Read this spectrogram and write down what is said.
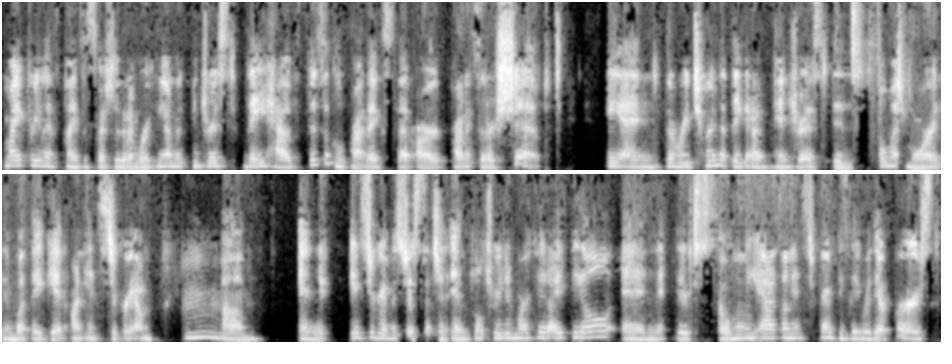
my freelance clients, especially that I'm working on with Pinterest, they have physical products that are products that are shipped. And the return that they get on Pinterest is so much more than what they get on Instagram. Mm. Um, and Instagram is just such an infiltrated market, I feel. And there's so many ads on Instagram because they were there first.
